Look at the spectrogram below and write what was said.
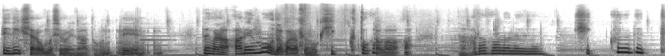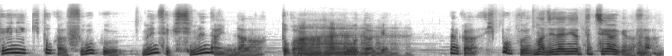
で、できたら面白いなと思って、だからあれもだからそのキックとかがあなるほどね。キックで定期とかすごく面積占めないんだなとか思ったわけ。なんかヒップホップまあ時代によって違うけどさ、うん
